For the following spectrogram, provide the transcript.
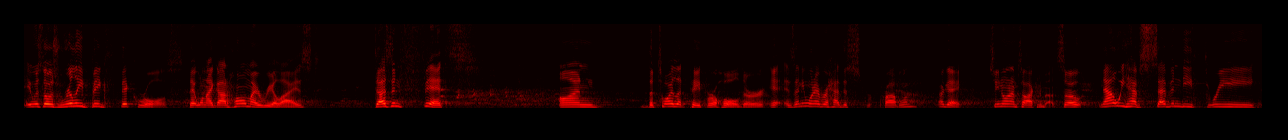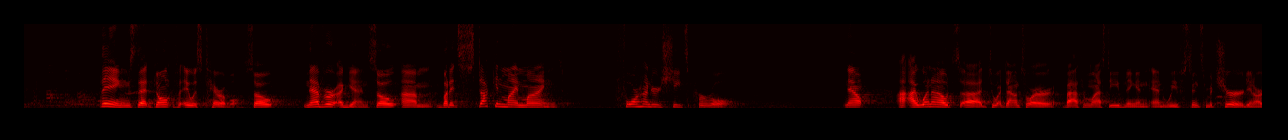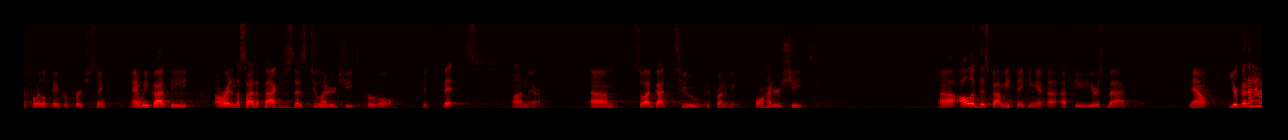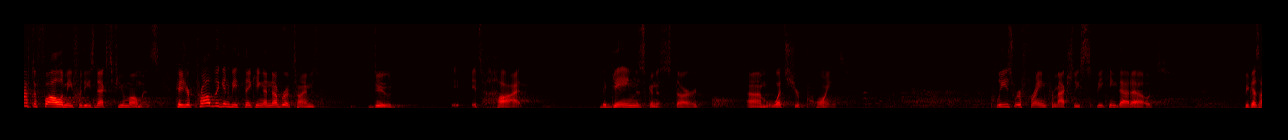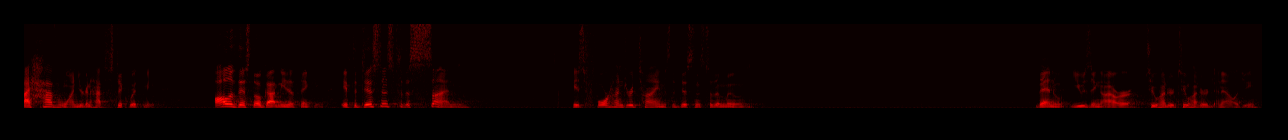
It was those really big, thick rolls that when I got home, I realized doesn't fit on the toilet paper holder. Has anyone ever had this problem? Okay, so you know what I'm talking about. So now we have 73 things that don't, it was terrible. So never again. So, um, but it's stuck in my mind 400 sheets per roll. Now, I went out uh, to, down to our bathroom last evening, and, and, we've since matured in our toilet paper purchasing. And we've got the, uh, right on the side of the package, it says 200 sheets per roll. It fits on there. Um, so I've got two in front of me, 400 sheets. Uh, all of this got me thinking a, a few years back. Now, you're going to have to follow me for these next few moments because you're probably going to be thinking a number of times, dude, it's hot. The game is going to start. Um, what's your point? Please refrain from actually speaking that out because I have one. You're going to have to stick with me. All of this, though, got me to thinking if the distance to the sun is 400 times the distance to the moon, Then, using our 200 200 analogy,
